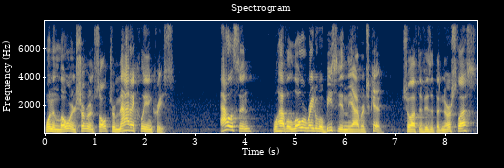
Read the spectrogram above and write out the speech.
one in lower in sugar and salt, dramatically increase. Allison will have a lower rate of obesity than the average kid. She'll have to visit the nurse less.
